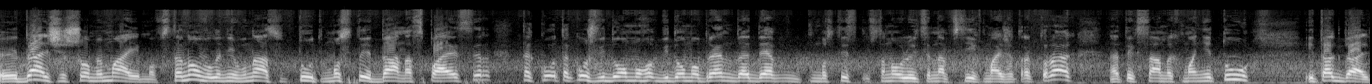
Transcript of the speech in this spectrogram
Е, Далі, що ми маємо? Встановлені у нас тут мости Spicer, тако- також відомого, відомого бренду, де мости встановлюються на всіх майже тракторах, на тих самих Маніту і так далі.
